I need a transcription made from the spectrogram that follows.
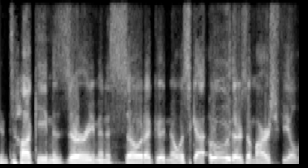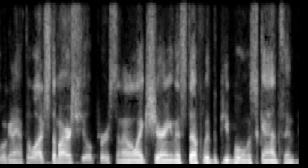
Kentucky, Missouri, Minnesota, good. No, Wisconsin. Ooh, there's a Marshfield. We're gonna have to watch the Marshfield person. I don't like sharing this stuff with the people in Wisconsin.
